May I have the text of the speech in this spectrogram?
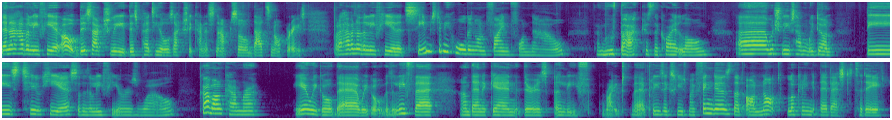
Then I have a leaf here. Oh, this actually, this petiole is actually kind of snapped, so that's not great. But I have another leaf here that seems to be holding on fine for now. I move back because they're quite long. Uh, which leaves haven't we done? These two here, so there's a leaf here as well. Come on, camera. Here we go, there we go. There's a leaf there, and then again, there is a leaf right there. Please excuse my fingers that are not looking their best today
